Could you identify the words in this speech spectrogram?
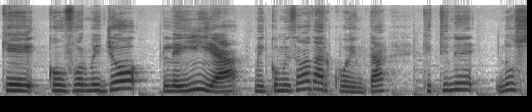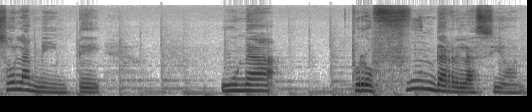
que conforme yo leía, me comenzaba a dar cuenta que tiene no solamente una profunda relación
